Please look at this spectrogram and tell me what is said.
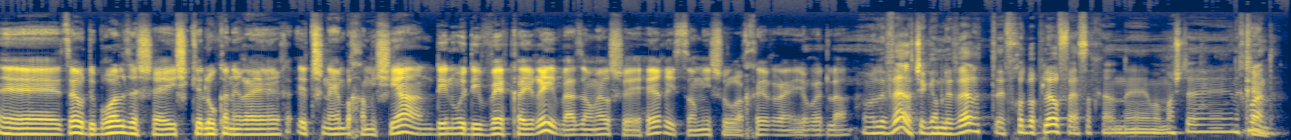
אה, זהו, דיברו על זה שישקלו כנראה את שניהם בחמישייה, דינווידי וקיירי, ואז זה אומר שהריס או מישהו אחר יורד ל... או לוורט, שגם לוורט, לפחות בפלייאוף, היה שחקן ממש נחמד. כן.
